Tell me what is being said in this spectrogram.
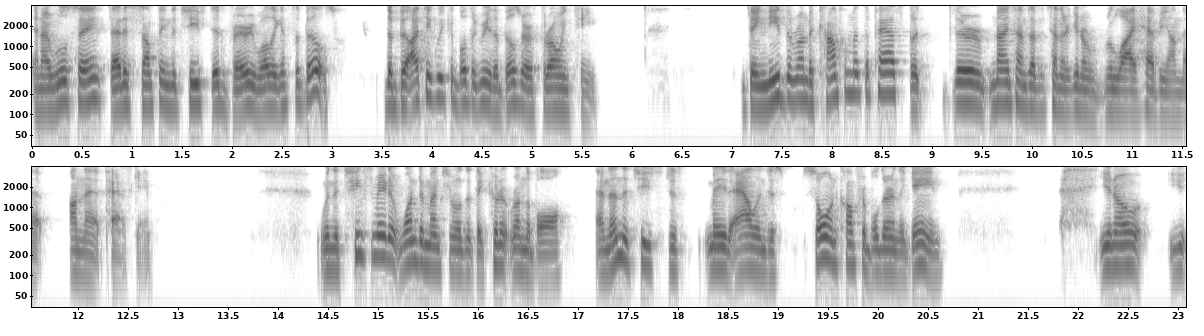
And I will say that is something the Chiefs did very well against the Bills. The I think we can both agree the Bills are a throwing team they need the run to complement the pass, but they're nine times out of ten they're going to rely heavy on that on that pass game. When the Chiefs made it one dimensional that they couldn't run the ball, and then the Chiefs just made Allen just so uncomfortable during the game. You know, you,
